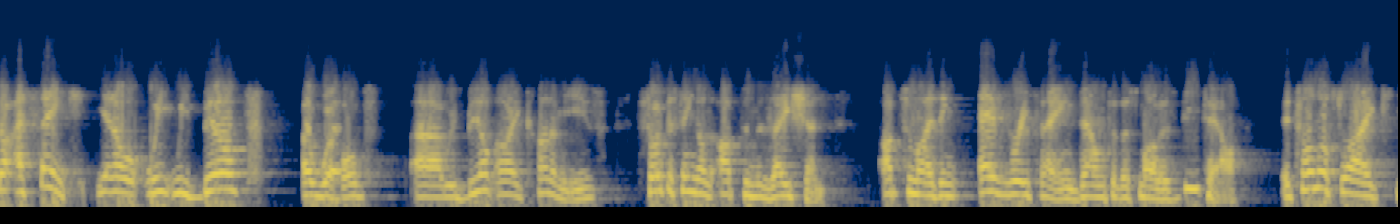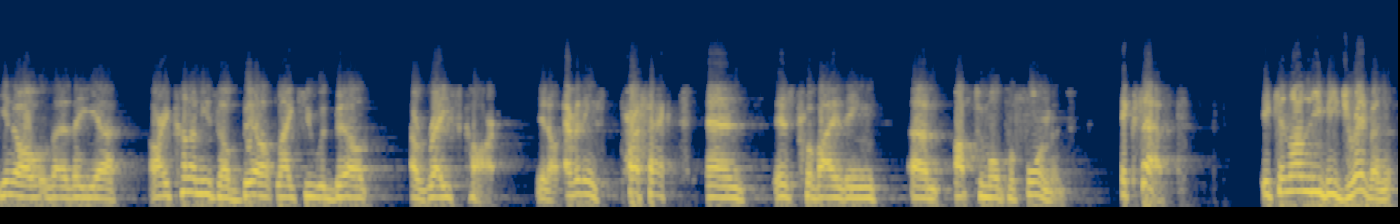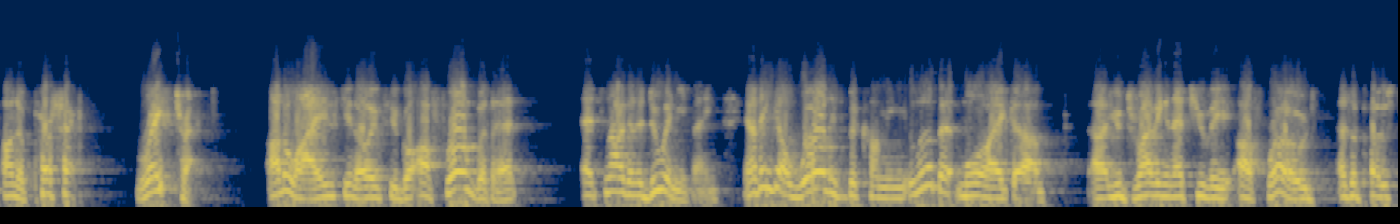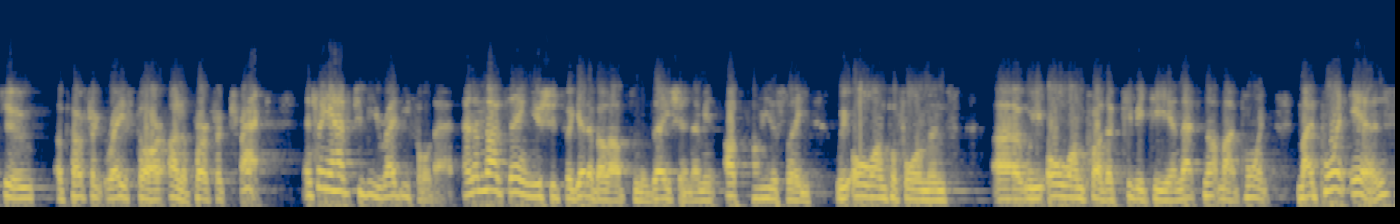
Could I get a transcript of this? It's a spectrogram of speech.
So I think, you know, we, we built a world, uh, we built our economies focusing on optimization, optimizing everything down to the smallest detail. It's almost like, you know, the, the uh, our economies are built like you would build a race car. You know, everything's perfect and is providing um, optimal performance, except it can only be driven on a perfect racetrack. Otherwise, you know, if you go off-road with it, it's not going to do anything. And I think our world is becoming a little bit more like uh, uh, you driving an SUV off-road as opposed to a perfect race car on a perfect track. And so you have to be ready for that. And I'm not saying you should forget about optimization. I mean, obviously, we all want performance. Uh, we all want productivity, and that's not my point. My point is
